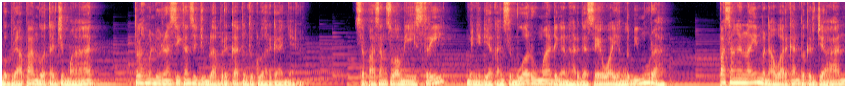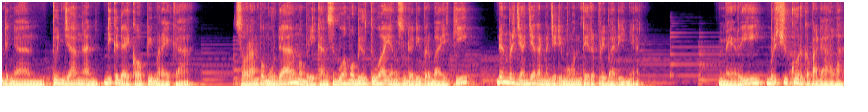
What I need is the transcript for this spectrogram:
beberapa anggota jemaat telah mendonasikan sejumlah berkat untuk keluarganya. Sepasang suami istri menyediakan sebuah rumah dengan harga sewa yang lebih murah. Pasangan lain menawarkan pekerjaan dengan tunjangan di kedai kopi mereka. Seorang pemuda memberikan sebuah mobil tua yang sudah diperbaiki dan berjanji akan menjadi montir pribadinya. Mary bersyukur kepada Allah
